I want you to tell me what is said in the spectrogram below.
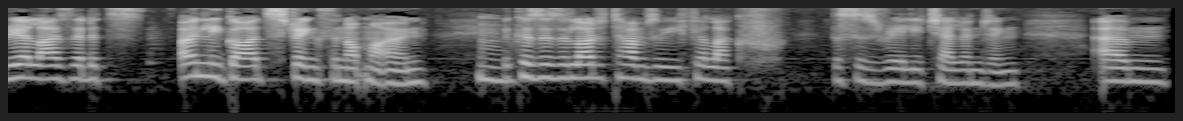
realize that it's only God's strength and not my own. Because there's a lot of times where you feel like, this is really challenging. Um,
